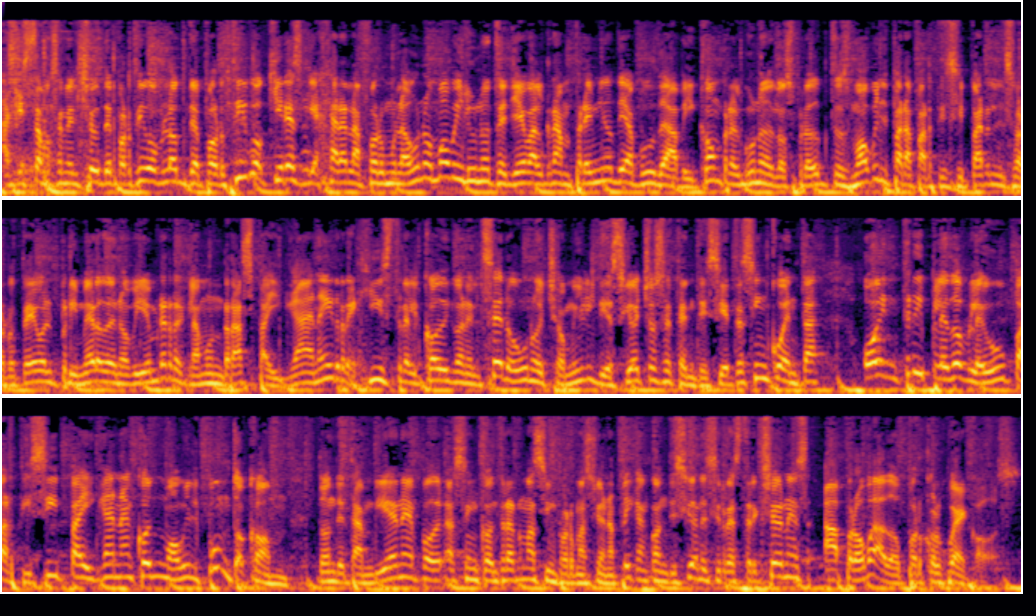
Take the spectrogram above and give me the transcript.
Aquí estamos en el show deportivo Blog Deportivo. ¿Quieres viajar a la Fórmula 1? Móvil 1 te lleva al Gran Premio de Abu Dhabi. Compra alguno de los productos móvil para participar en el sorteo el primero de noviembre. Reclama un raspa y gana y registra el código en el 018187750 o en www.participayganaconmóvil.com, donde también eh, podrás encontrar más información. Aplican condiciones y restricciones. Aprobado por Coljuegos.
